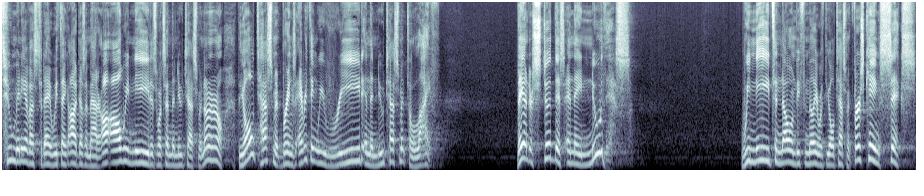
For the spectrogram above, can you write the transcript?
too many of us today, we think, oh, it doesn't matter. All, all we need is what's in the New Testament. No, no, no. The Old Testament brings everything we read in the New Testament to life. They understood this and they knew this. We need to know and be familiar with the Old Testament. 1 Kings 6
